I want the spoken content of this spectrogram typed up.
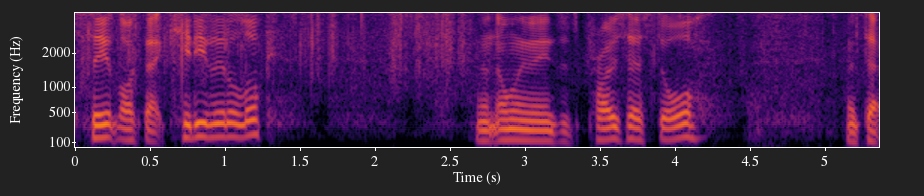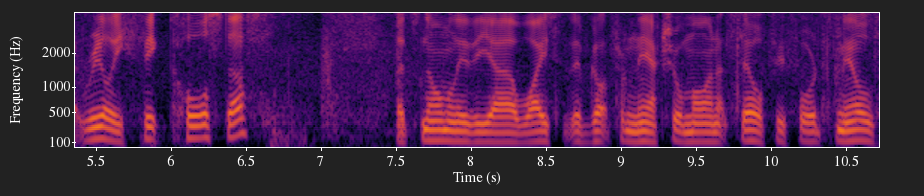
See it like that kitty little look? That normally means it's processed ore. It's that really thick core stuff. That's normally the uh, waste that they've got from the actual mine itself before it's milled.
